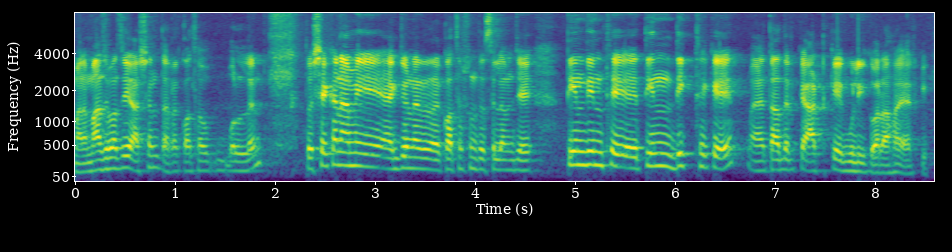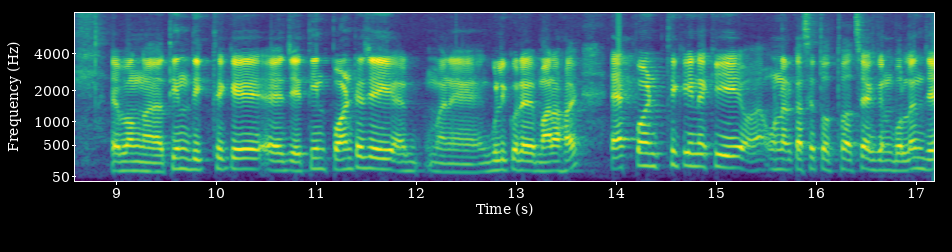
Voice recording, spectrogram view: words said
মানে মাঝে মাঝেই আসেন, তারা কথা বললেন। তো সেখানে আমি একজনের কথা শুনতেছিলাম যে তিন দিন থেকে তিন দিক থেকে তাদেরকে আটকে গুলি করা হয় আর কি। এবং তিন দিক থেকে যে তিন পয়েন্টে যেই মানে গুলি করে মারা হয়, এক পয়েন্ট থেকেই নাকি ওনার কাছে তথ্য আছে, একজন বললেন যে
